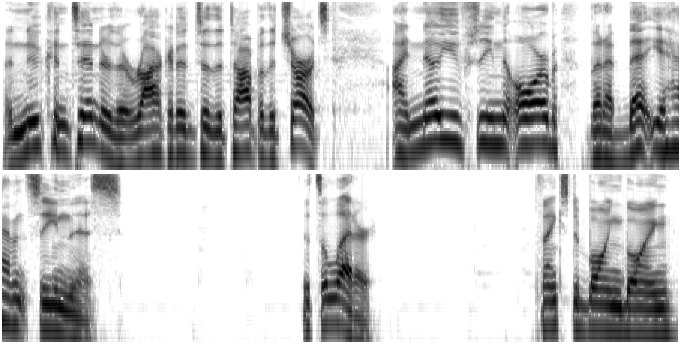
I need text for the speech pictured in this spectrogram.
a new contender that rocketed to the top of the charts. I know you've seen the orb, but I bet you haven't seen this. It's a letter. Thanks to Boing Boing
